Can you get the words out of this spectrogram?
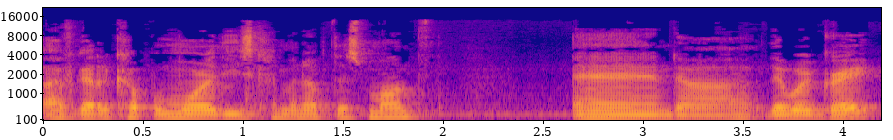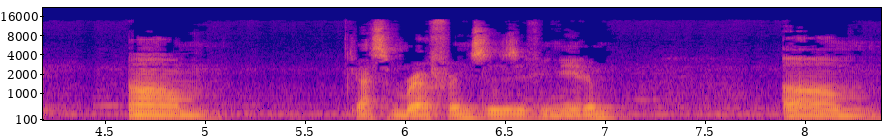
I've got a couple more of these coming up this month, and uh, they were great. Um, got some references if you need them. Um,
